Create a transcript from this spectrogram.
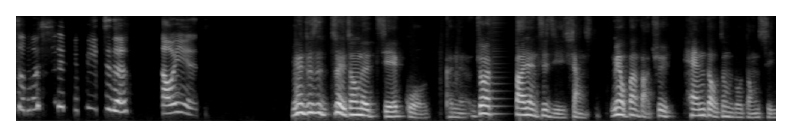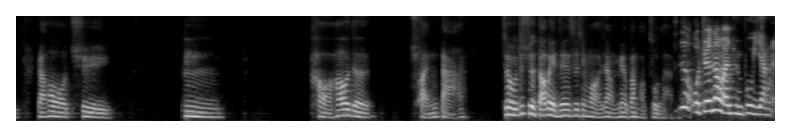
什么事？毕制的导演？没有，就是最终的结果。可能就会发现自己想没有办法去 handle 这么多东西，然后去嗯好好的传达，所以我就觉得导演这件事情我好像没有办法做的很。就是我觉得那完全不一样哎，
